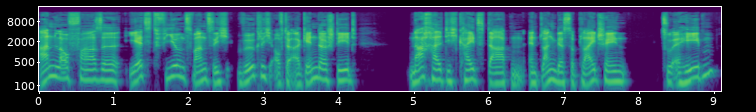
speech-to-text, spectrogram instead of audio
Anlaufphase jetzt 24 wirklich auf der Agenda steht, Nachhaltigkeitsdaten entlang der Supply Chain zu erheben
